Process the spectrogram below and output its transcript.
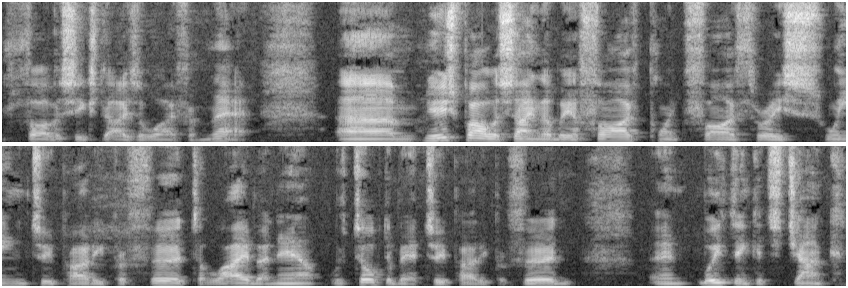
five or six days away from that. Um, Newspoll is saying there'll be a 5.53 swing two party preferred to Labor. Now, we've talked about two party preferred, and we think it's junk.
